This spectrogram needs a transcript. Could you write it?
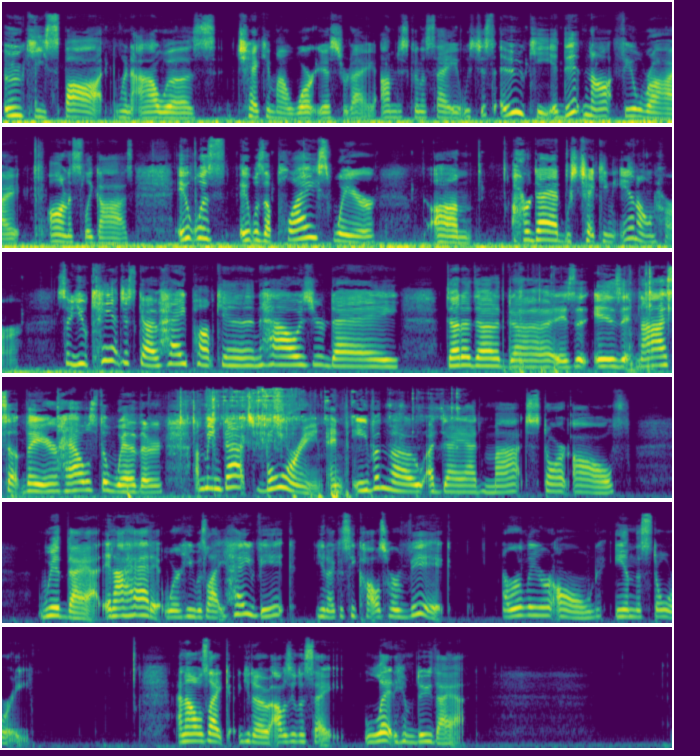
ooky spot when I was checking my work yesterday. I'm just going to say it was just ooky. It did not feel right, honestly, guys. It was it was a place where um, her dad was checking in on her. So you can't just go, "Hey pumpkin, how is your day?" Da da da da. Is it is it nice up there? How's the weather? I mean, that's boring. And even though a dad might start off with that, and I had it where he was like, "Hey Vic," you know, because he calls her Vic earlier on in the story. And I was like, you know, I was going to say, let him do that.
